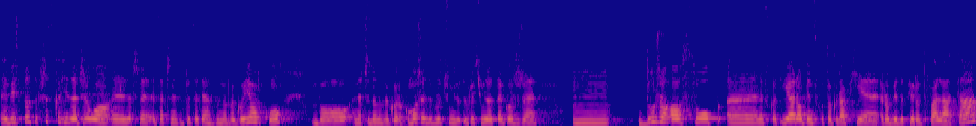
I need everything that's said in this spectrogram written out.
E, Wiesz co, to wszystko się zaczęło, zacznę, zacznę wrócę teraz do Nowego Jorku, bo, znaczy do Nowego Roku, może wrócimy, wrócimy do tego, że mm, dużo osób, e, na przykład ja robiąc fotografię, robię dopiero dwa lata,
